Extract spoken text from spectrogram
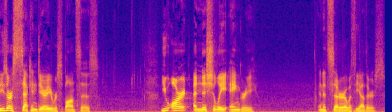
these are secondary responses. You aren't initially angry, and etc. with the others.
